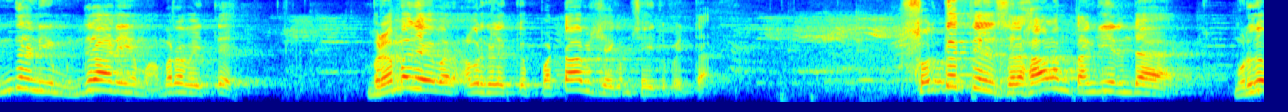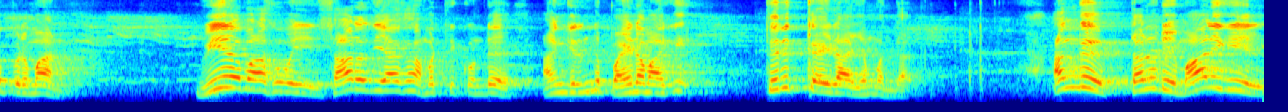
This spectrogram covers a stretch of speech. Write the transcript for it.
இந்திரனையும் இந்திராணியும் அமர வைத்து பிரம்மதேவர் அவர்களுக்கு பட்டாபிஷேகம் செய்து வைத்தார். சொர்க்கத்தில் சில காலம் தங்கியிருந்த முருகப்பெருமான் வீரபாகுவை சாரதியாக அமர்த்தி கொண்டு அங்கிருந்து பயணமாகி திருக்கைலாயம் வந்தார். அங்கு தன்னுடைய மாளிகையில்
